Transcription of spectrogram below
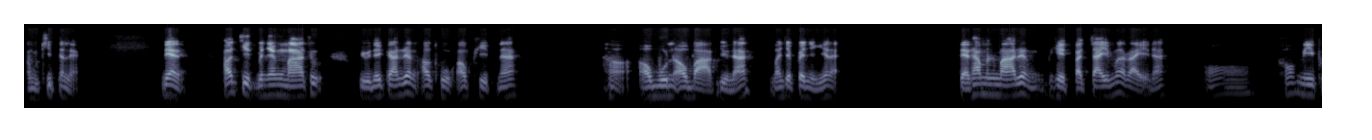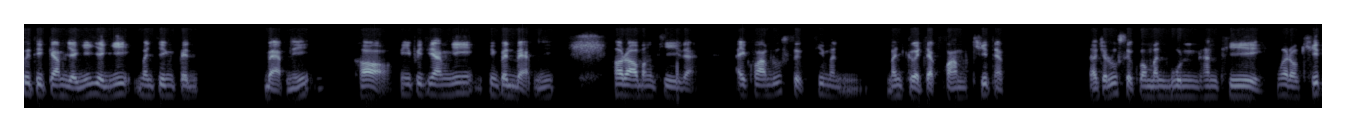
ความคิดนั่นแหละ เนี่ยเพราะจิตมันยังมาทุอยู่ในการเรื่องเอาถูกเอาผิดนะเอาบุญเอาบาปอยู่นะมันจะเป็นอย่างนี้แหละ แต่ถ้ามันมาเรื่องเหตุปัจจัยเมื่อไหร่นะอ๋อเขามีพฤติกรรมอย่างนี้อย่างนี้มันจึงเป็นแบบนี้ข้อมีพฤติกรรมนี้จึงเป็นแบบนี้เพราะเราบางทีเนี่ยไอความรู้สึกที่มันมันเกิดจากความคิดเนี่ย เราจะรู้สึกว่ามันบุญทันที เมื่อเราคิด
